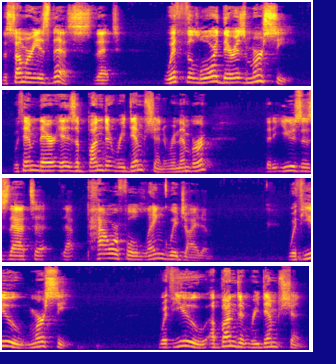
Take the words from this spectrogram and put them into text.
The summary is this that with the Lord there is mercy, with him there is abundant redemption. And remember that it uses that, uh, that powerful language item. With you, mercy. With you, abundant redemption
